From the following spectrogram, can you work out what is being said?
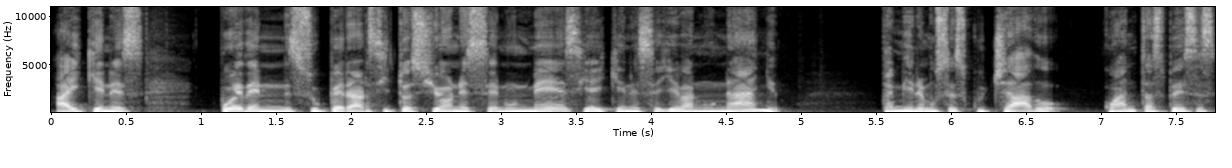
Hay quienes pueden superar situaciones en un mes y hay quienes se llevan un año. También hemos escuchado cuántas veces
